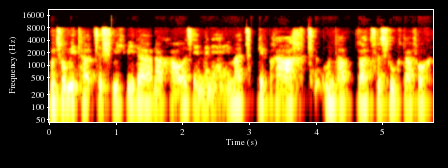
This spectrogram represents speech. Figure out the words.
Und somit hat es mich wieder nach Hause in meine Heimat gebracht und habe dort versucht, einfach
